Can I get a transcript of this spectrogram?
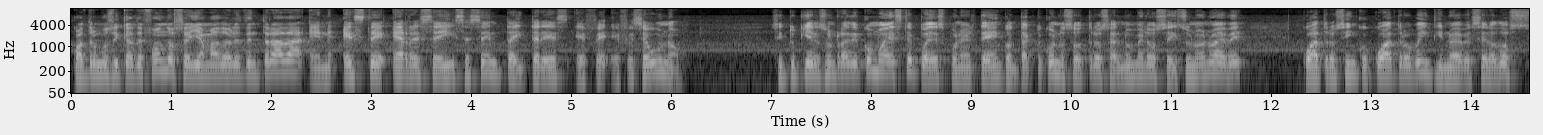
Cuatro músicas de fondo, seis llamadores de entrada en este RCI 63 FFC1. Si tú quieres un radio como este, puedes ponerte en contacto con nosotros al número 619-454-2902.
